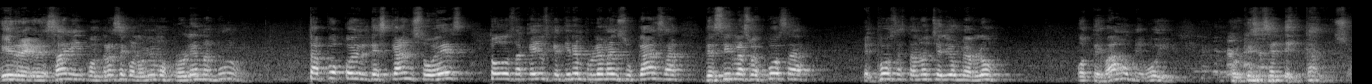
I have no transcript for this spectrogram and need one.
Y regresar y encontrarse con los mismos problemas, no. Tampoco el descanso es todos aquellos que tienen problemas en su casa, decirle a su esposa, esposa, esta noche Dios me habló, o te vas o me voy, porque ese es el descanso.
